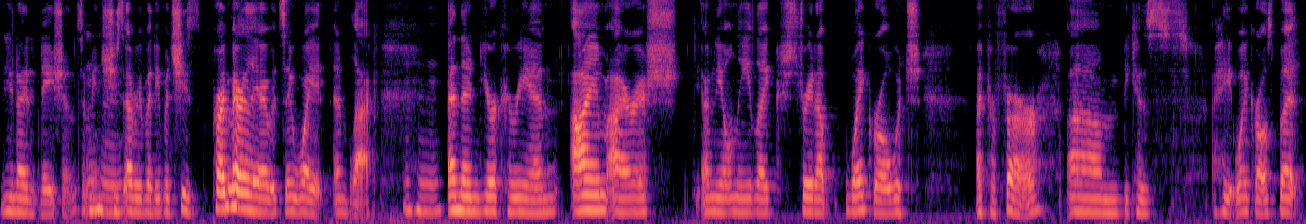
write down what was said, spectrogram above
United Nations. I mean, mm-hmm. she's everybody, but she's primarily, I would say, white and black. Mm-hmm. And then you're Korean. I'm Irish. I'm the only like straight up white girl, which I prefer um, because I hate white girls. But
